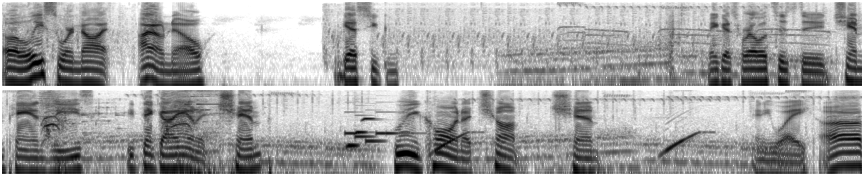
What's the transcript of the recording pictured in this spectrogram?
Oh, at least we're not. I don't know. I guess you can make us relatives to chimpanzees. You think I am a chimp? Who are you calling a chump, chimp? Anyway, uh...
